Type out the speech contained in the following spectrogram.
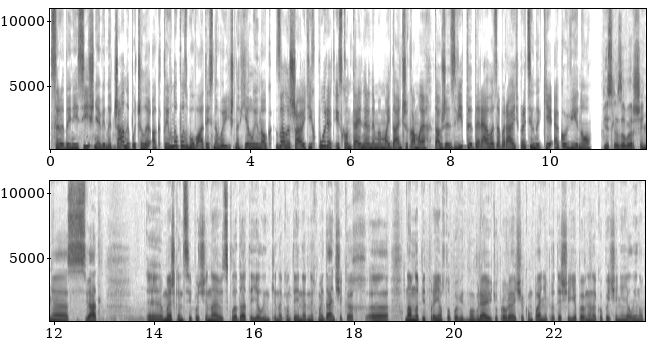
В середині січня вінничани почали активно позбуватись новорічних ялинок. Залишають їх поряд із контейнерними майданчиками. Та вже звідти дерева забирають працівники ековіну. Після завершення свят мешканці починають складати ялинки на контейнерних майданчиках. Е, Нам на підприємство повідмовляють управляючі компанії про те, що є певне накопичення ялинок.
